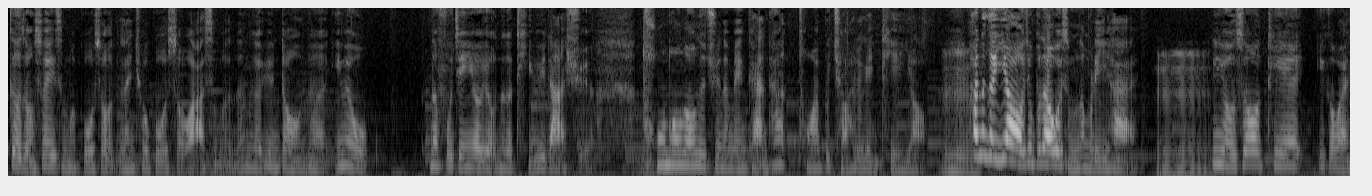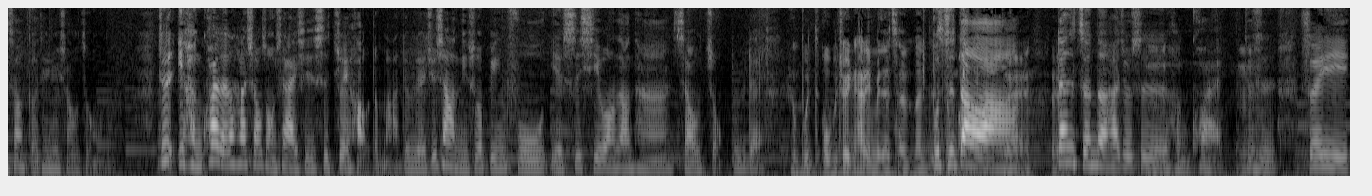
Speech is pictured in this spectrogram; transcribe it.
各种，所以什么国手、篮球国手啊什么的那个运动，那因为我那附近又有那个体育大学，通通都是去那边看，他从来不瞧，他就给你贴药，嗯，他那个药就不知道为什么那么厉害，嗯，你有时候贴一个晚上，隔天就消肿了。就是很快的让它消肿下来，其实是最好的嘛，对不对？就像你说冰敷也是希望让它消肿，对不对？我不我不确定它里面的成分，不知道啊。对，但是真的它就是很快，嗯、就是所以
